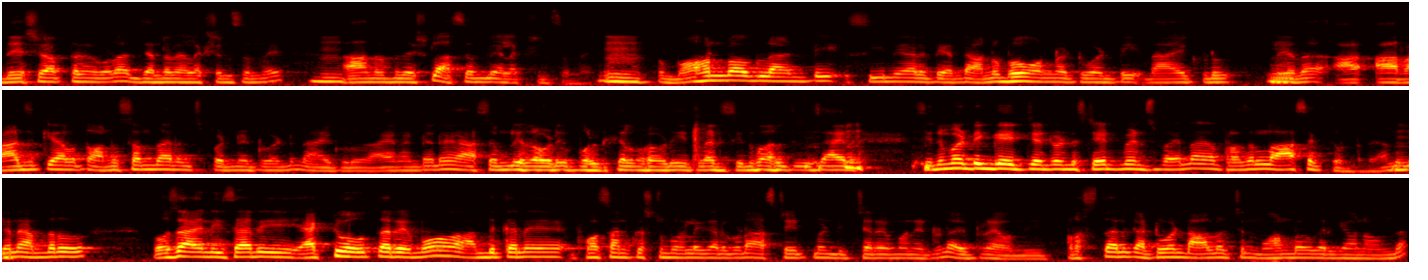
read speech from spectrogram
దేశవ్యాప్తంగా కూడా జనరల్ ఎలక్షన్స్ ఉన్నాయి. ఆంధ్రప్రదేశ్లో అసెంబ్లీ ఎలక్షన్స్ ఉన్నాయి. మ్మ్. సో మోహన్ బాబు లాంటి సీనియారిటీ అంటే అనుభవం ఉన్నటువంటి నాయకుడు లేదా ఆ- ఆ రాజకీయాలతో అనుసంధానించబడినటువంటి నాయకుడు. ఆయన అంటేనే అసెంబ్లీ రౌడీ పొలిటికల్ రౌడీ ఇట్లాంటి సినిమాలు చూసి ఆయన సినిమాటిక్గా ఇచ్చేటువంటి స్టేట్మెంట్స్ పైన ప్రజల్లో ఆసక్తి ఉంటుంది. అందుకనే అందరూ బహుశా ఆయన ఈసారి యాక్టివ్ అవుతారేమో అందుకనే పోసాన్ కృష్ణమురళి గారు కూడా ఆ స్టేట్మెంట్ ఇచ్చారేమో అనేటువంటి అభిప్రాయం ఉంది. ప్రస్తుతానికి అటువంటి ఆలోచన మోహన్ బాబు గారికి ఏమైనా ఉందా?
